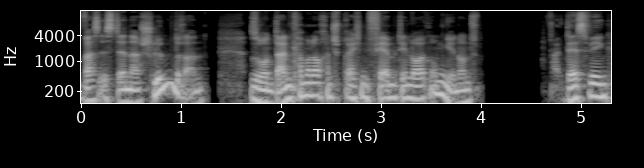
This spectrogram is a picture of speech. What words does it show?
was ist denn da schlimm dran? So, und dann kann man auch entsprechend fair mit den Leuten umgehen. Und deswegen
